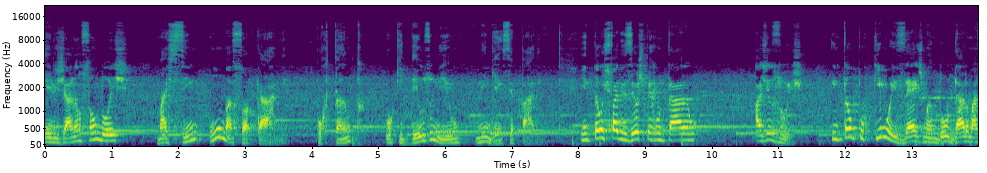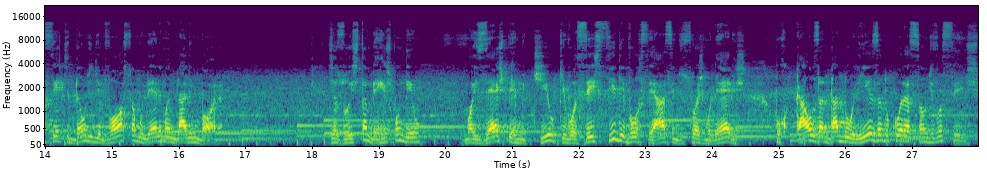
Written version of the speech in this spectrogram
eles já não são dois, mas sim uma só carne. Portanto, o que Deus uniu, ninguém separe. Então os fariseus perguntaram a Jesus: então, por que Moisés mandou dar uma certidão de divórcio à mulher e mandá-la embora? Jesus também respondeu: Moisés permitiu que vocês se divorciassem de suas mulheres por causa da dureza do coração de vocês.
